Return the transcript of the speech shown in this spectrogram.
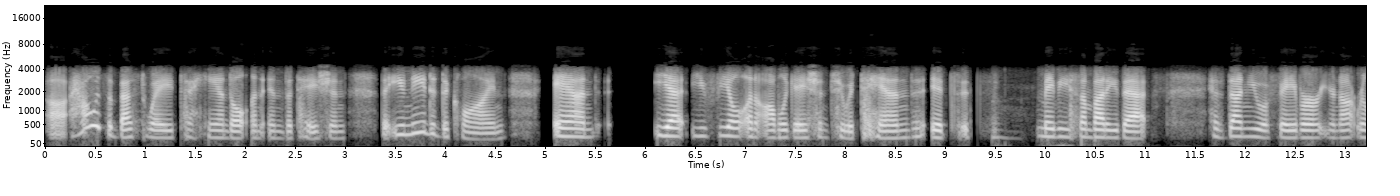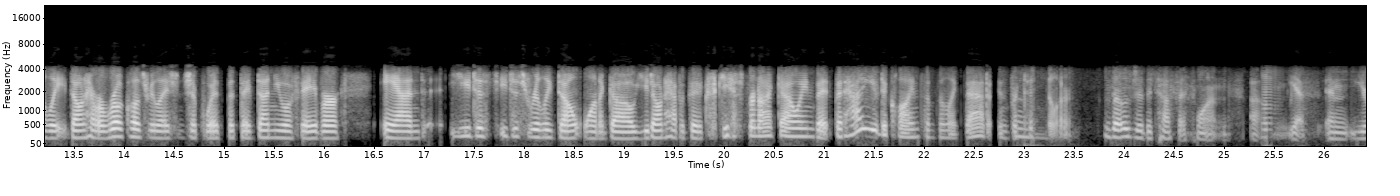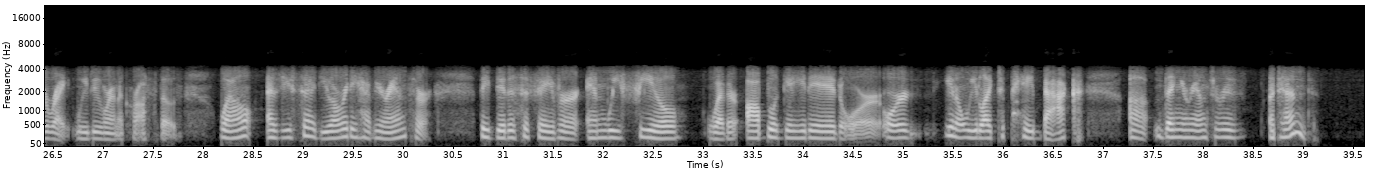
Uh, how is the best way to handle an invitation that you need to decline, and yet you feel an obligation to attend? It's it's maybe somebody that has done you a favor. You're not really don't have a real close relationship with, but they've done you a favor, and you just you just really don't want to go. You don't have a good excuse for not going. But but how do you decline something like that in particular? Those are the toughest ones. Um, Mhm. yes, and you're right. We do run across those. Well, as you said, you already have your answer. They did us a favor, and we feel whether obligated or or you know we like to pay back. Uh, then your answer is attend.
